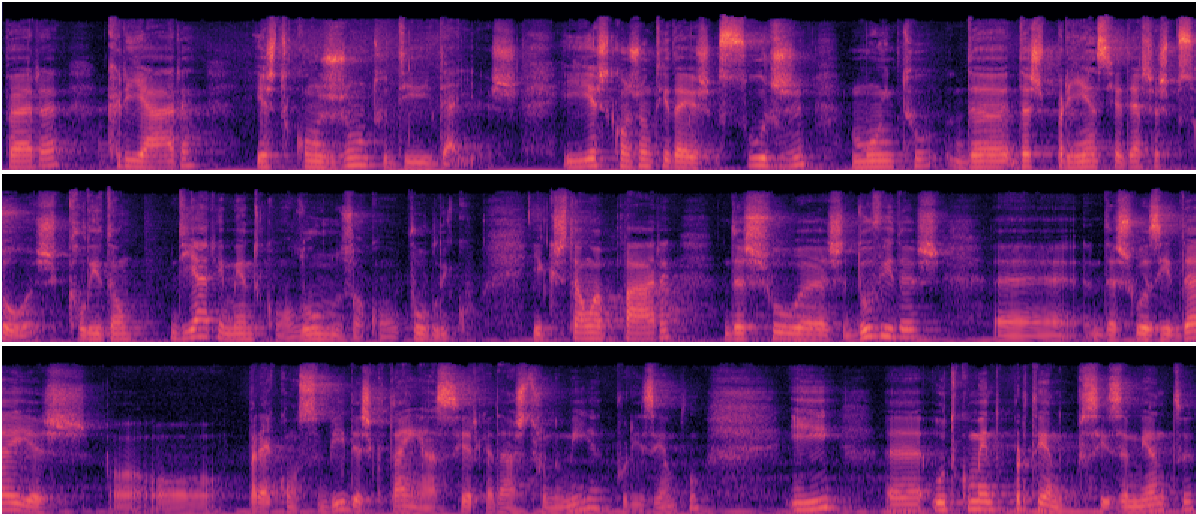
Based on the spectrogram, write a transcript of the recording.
para criar este conjunto de ideias. E este conjunto de ideias surge muito da, da, experiência destas pessoas que lidam diariamente com alunos ou com o público e que estão a par das suas dúvidas, uh, das suas ideias ou, pré-concebidas que têm acerca da astronomia, por exemplo, e uh, o documento pretende precisamente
